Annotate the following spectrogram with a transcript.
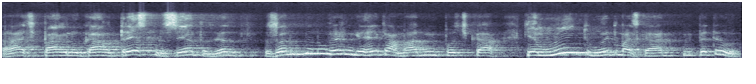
tá? se paga num carro 3%, às vezes, eu só não, não vejo ninguém reclamar do imposto de carro, que é muito, muito mais caro que o IPTU.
